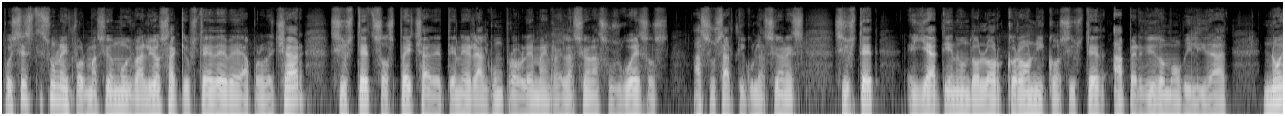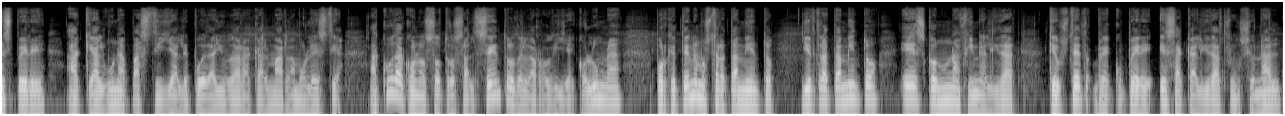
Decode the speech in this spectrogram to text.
Pues esta es una información muy valiosa que usted debe aprovechar si usted sospecha de tener algún problema en relación a sus huesos, a sus articulaciones, si usted ya tiene un dolor crónico, si usted ha perdido movilidad, no espere a que alguna pastilla le pueda ayudar a calmar la molestia. Acuda con nosotros al centro de la rodilla y columna porque tenemos tratamiento y el tratamiento es con una finalidad, que usted recupere esa calidad funcional,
